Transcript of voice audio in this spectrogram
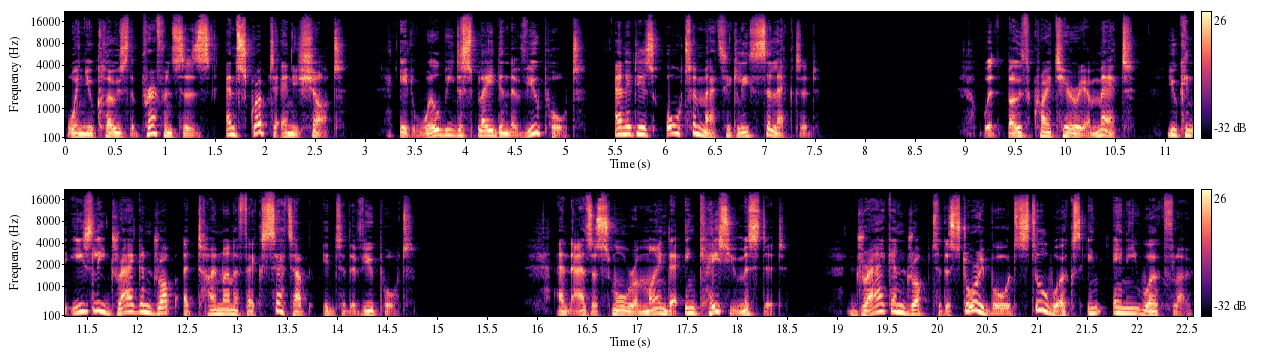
When you close the preferences and scrub to any shot, it will be displayed in the viewport and it is automatically selected. With both criteria met, you can easily drag and drop a timeline effect setup into the viewport. And as a small reminder, in case you missed it, drag and drop to the storyboard still works in any workflow.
